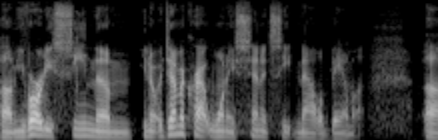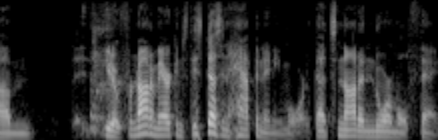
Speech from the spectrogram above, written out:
Um, you've already seen them, you know, a Democrat won a Senate seat in Alabama. Um, you know, for non-Americans, this doesn't happen anymore. That's not a normal thing.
